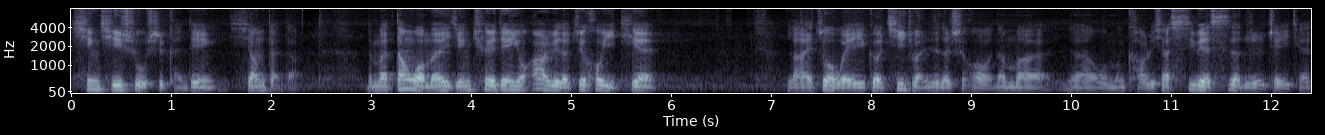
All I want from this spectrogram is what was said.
星期数是肯定相等的。那么当我们已经确定用二月的最后一天来作为一个基准日的时候，那么呃，我们考虑一下四月四日这一天。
